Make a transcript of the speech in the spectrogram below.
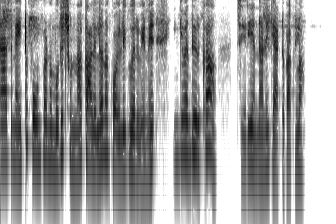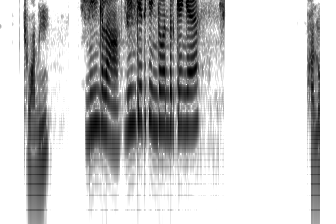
நேற்று நைட்டு ஃபோன் பண்ணும்போது சொன்னா காலையில் நான் கோயிலுக்கு வருவேன்னு. இங்கே வந்து இருக்கா? சரி என்னன்னு கேட்டு பார்க்கலாம். சுவானி நீங்களா? நீங்கள் எதுக்கு இங்கே வந்திருக்கீங்க? ஹலோ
